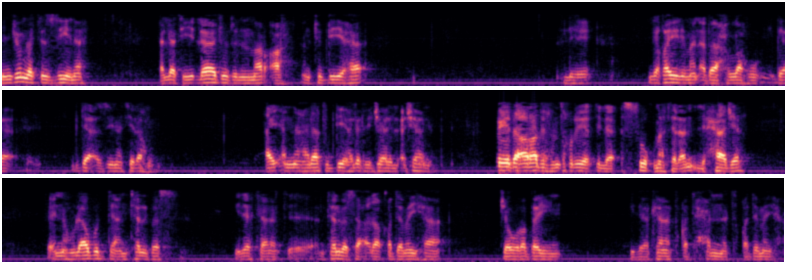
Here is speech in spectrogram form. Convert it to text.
من جملة الزينة التي لا يجوز للمرأة أن تبديها لغير من أباح الله إبداء الزينة لهم. أي أنها لا تبديها للرجال الأجانب. فإذا أرادت أن تخرج إلى السوق مثلا لحاجة فإنه لا بد أن تلبس إذا كانت أن تلبس على قدميها جوربين إذا كانت قد حنت قدميها.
